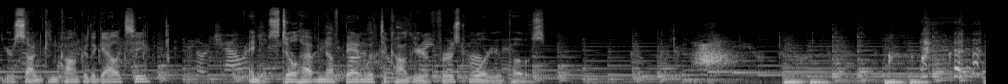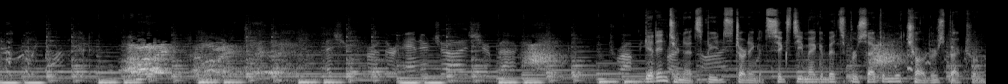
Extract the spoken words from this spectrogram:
Your son can conquer the galaxy. And you'll still have enough bandwidth to conquer your first warrior pose. As you further energize your back, drop Get internet speed starting at 60 megabits per second with Charter Spectrum.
